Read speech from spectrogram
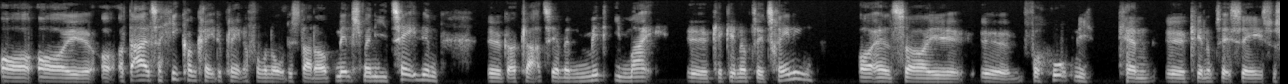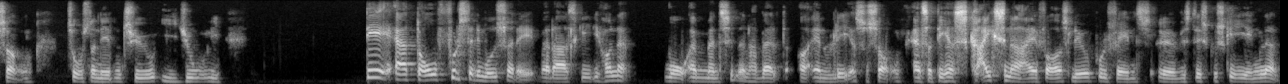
og, og, øh, og, og der er altså helt konkrete planer for, hvornår det starter op, mens man i Italien øh, gør klar til, at man midt i maj øh, kan genoptage træningen, og altså øh, øh, forhåbentlig kan øh, genoptage sæsonen 2019-20 i juni. Det er dog fuldstændig modsat af, hvad der er sket i Holland hvor at man simpelthen har valgt at annullere sæsonen. Altså det her skrækscenarie for os Liverpool-fans, øh, hvis det skulle ske i England.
